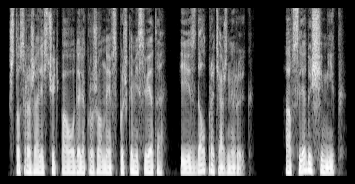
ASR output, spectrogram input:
что сражались чуть поодаль, окруженные вспышками света, и издал протяжный рык. А в следующий миг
